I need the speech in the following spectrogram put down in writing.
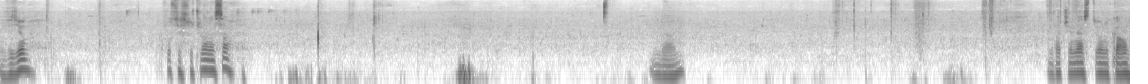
Видим какво се случва насам. Да. Обаче мястото е уникално.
